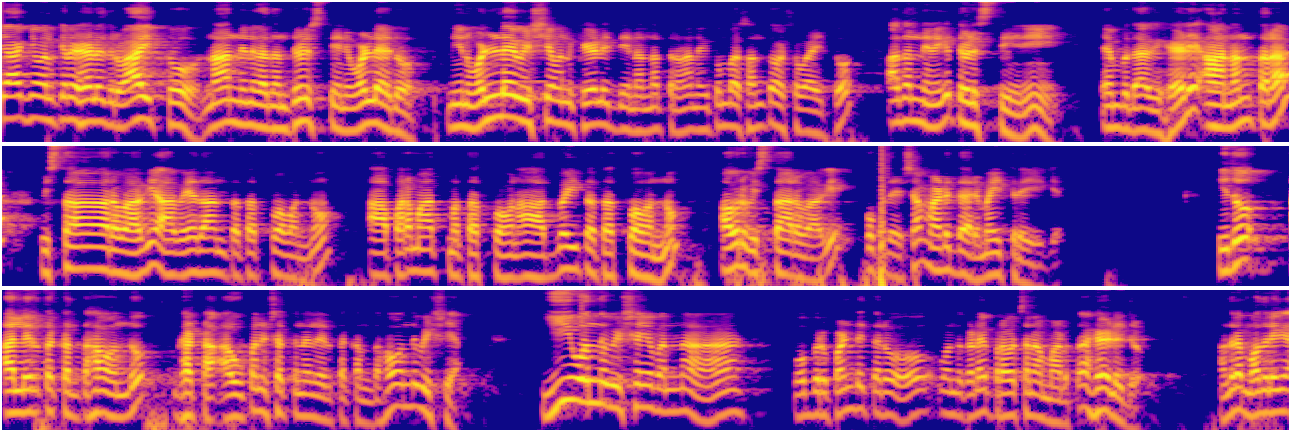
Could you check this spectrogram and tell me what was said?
ಯಾಜ್ಞವಲ್ಕ್ಯರು ಹೇಳಿದರು, ಆಯಿತು, ನಾನು ನಿನಗೆ ಅದನ್ನು ತಿಳಿಸ್ತೀನಿ ಒಳ್ಳೆಯದು ನೀನು ಒಳ್ಳೆಯ ವಿಷಯವನ್ನು ಕೇಳಿದ್ದೀನಿ ನನ್ನ ಹತ್ರ, ನನಗೆ ತುಂಬ ಸಂತೋಷವಾಯಿತು ಅದನ್ನು ನಿನಗೆ ತಿಳಿಸ್ತೀನಿ ಎಂಬುದಾಗಿ ಹೇಳಿ, ಆ ನಂತರ ವಿಸ್ತಾರವಾಗಿ ಆ ವೇದಾಂತ ತತ್ವವನ್ನು, ಆ ಪರಮಾತ್ಮ ತತ್ವವನ್ನು, ಆ ಅದ್ವೈತ ತತ್ವವನ್ನು ಅವರು ವಿಸ್ತಾರವಾಗಿ ಉಪದೇಶ ಮಾಡಿದ್ದಾರೆ ಮೈತ್ರೇಯಿಗೆ. ಇದು ಅಲ್ಲಿರ್ತಕ್ಕಂತಹ ಒಂದು ಘಟ್ಟ, ಆ ಉಪನಿಷತ್ತಿನಲ್ಲಿರ್ತಕ್ಕಂತಹ ಒಂದು ವಿಷಯ. ಈ ಒಂದು ವಿಷಯವನ್ನು ಒಬ್ಬರು ಪಂಡಿತರು ಒಂದು ಕಡೆ ಪ್ರವಚನ ಮಾಡ್ತಾ ಹೇಳಿದರು. ಅಂದರೆ ಮೊದಲಿಗೆ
